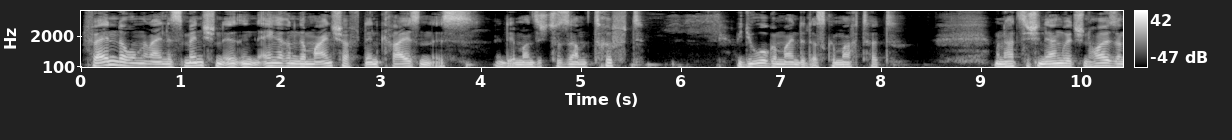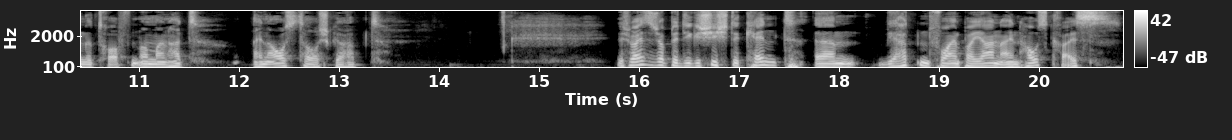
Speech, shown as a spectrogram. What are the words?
Veränderungen eines Menschen in engeren Gemeinschaften, in Kreisen ist, in denen man sich zusammen trifft, wie die Urgemeinde das gemacht hat. Man hat sich in irgendwelchen Häusern getroffen und man hat einen Austausch gehabt. Ich weiß nicht, ob ihr die Geschichte kennt. Ähm, wir hatten vor ein paar Jahren einen Hauskreis.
